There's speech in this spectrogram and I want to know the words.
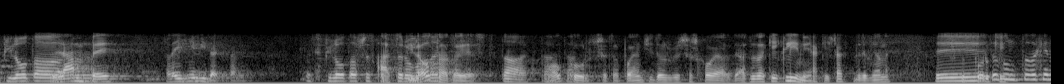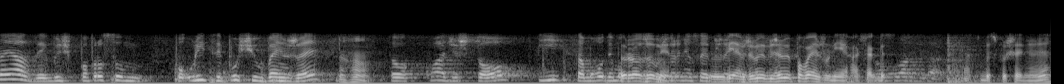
z pilota... Lampy. Ale ich nie widać prawie. Z pilota wszystko A z sterowane. pilota to jest. Tak, tak. o tak. kurczę, to powiem ci, to już wyższa szkoła jazdy. A tu takie kliny jakieś, tak? Drewniane? Yy, to podpórki. są to takie najazdy. Jakbyś po prostu po ulicy puścił węże, Aha. to kładziesz to i samochody mogą Rozumiem. bezpośrednio sobie przejść. Wiem, żeby, żeby po wężu nie jechać tak, bez, Dokładnie tak. tak bezpośrednio, nie?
